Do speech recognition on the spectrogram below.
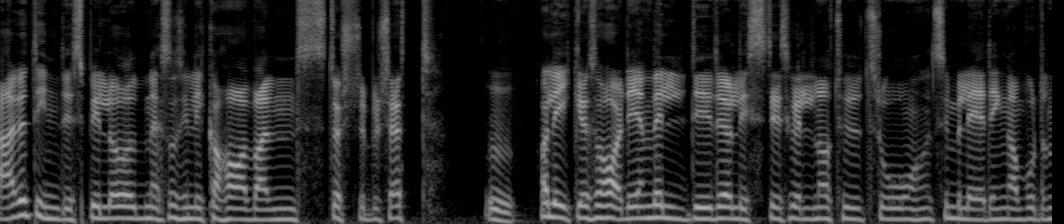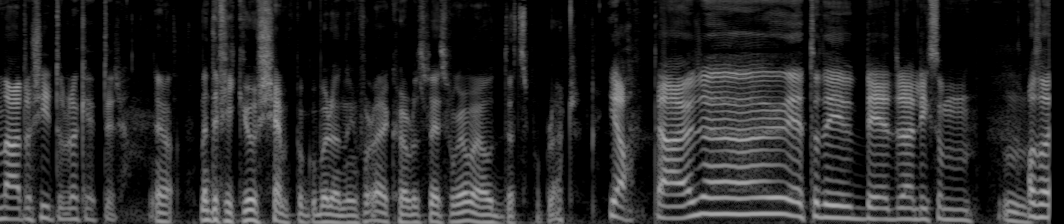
er et indiespill og mest sannsynlig ikke har verdens største budsjett. Mm. Allikevel så har de en veldig realistisk, veldig naturtro simulering av hvordan det er å skyte opp raketter. Ja. Men de fikk jo kjempegod belønning for det. Kerbal Space Program er jo dødspopulært. Ja, det er eh, et av de bedre, liksom Mm. Altså,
